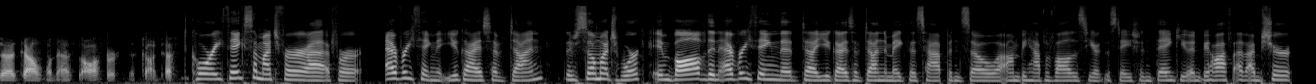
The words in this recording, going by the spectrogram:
uh, talent one has to offer in this contest. Cory, thanks so much for uh, for everything that you guys have done. There's so much work involved in everything that uh, you guys have done to make this happen. So, on behalf of all of us here at the station, thank you. And behalf of, I'm sure,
